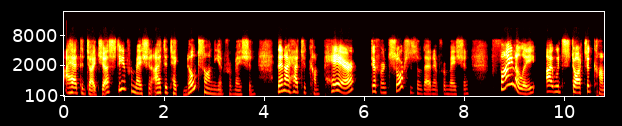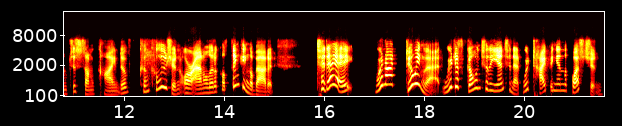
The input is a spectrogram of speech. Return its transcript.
I had to digest the information. I had to take notes on the information. Then I had to compare different sources of that information. Finally, I would start to come to some kind of conclusion or analytical thinking about it. Today, we're not doing that. We're just going to the internet. We're typing in the question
